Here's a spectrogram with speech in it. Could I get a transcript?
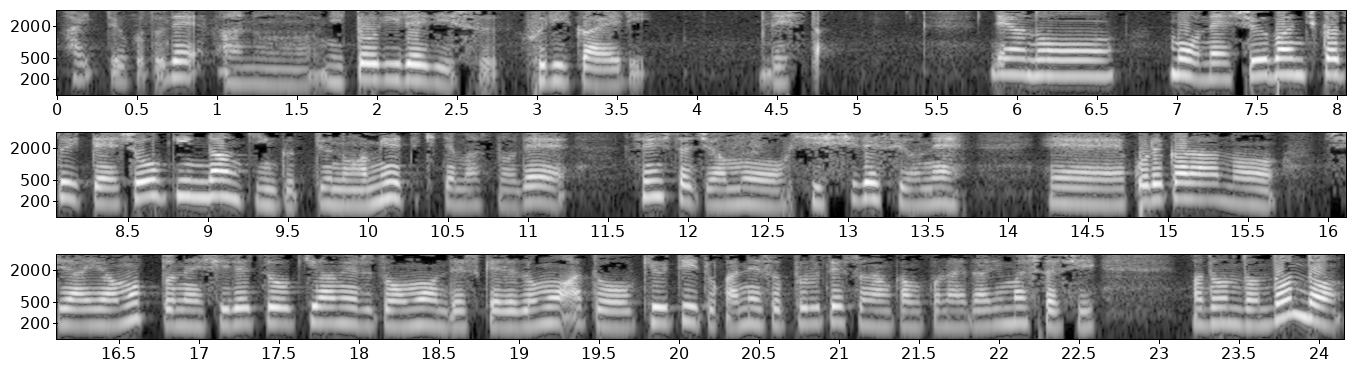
はい、ということで、あの、ニトリレディス振り返りでした。で、あの、もうね、終盤近づいて賞金ランキングっていうのが見えてきてますので、選手たちはもう必死ですよね。えー、これからの試合はもっとね、熾烈を極めると思うんですけれども、あと QT とかね、ソップルテストなんかもこの間ありましたし、まあ、どんどんどんどん、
